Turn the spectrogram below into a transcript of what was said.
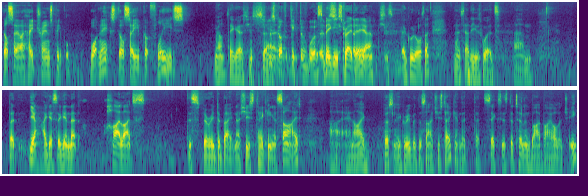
They'll say, I hate trans people. What next? They'll say, You've got fleas. Well, there you go. She's, uh, She's got the gift of words. speaking straight there, yeah. She's a good author, knows how to use words. Um, but yeah, I guess again that highlights this very debate. Now she's taking a side, uh, and I personally agree with the side she's taken that, that sex is determined by biology.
